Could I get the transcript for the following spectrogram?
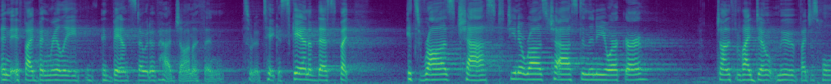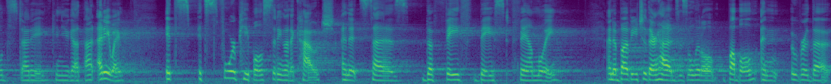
And if I'd been really advanced, I would have had Jonathan sort of take a scan of this. But it's Roz Chast. Do you know Roz Chast in The New Yorker? Jonathan, if I don't move, I just hold steady, can you get that? Anyway, it's, it's four people sitting on a couch, and it says, the faith based family. And above each of their heads is a little bubble, and over the,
